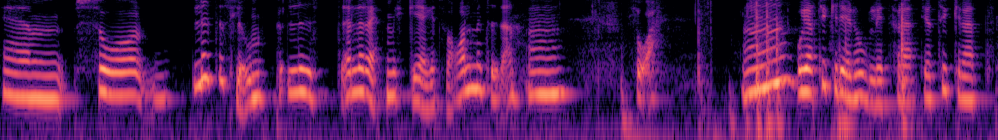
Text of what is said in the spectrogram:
Ehm, så lite slump, lite, eller rätt mycket eget val med tiden. Mm. Så. Mm. Och jag tycker det är roligt för att jag tycker att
